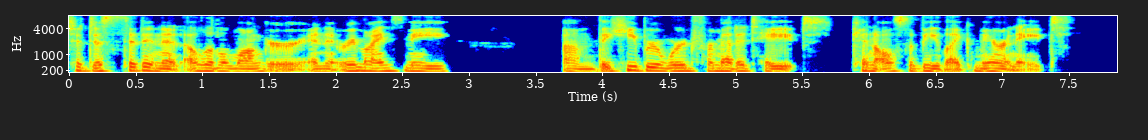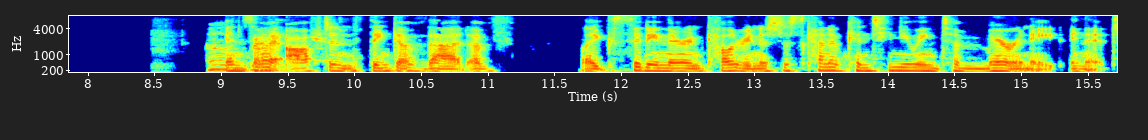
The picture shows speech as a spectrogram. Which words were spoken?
to just sit in it a little longer. And it reminds me um, the hebrew word for meditate can also be like marinate. Oh, and so right. i often think of that of like sitting there and coloring is just kind of continuing to marinate in it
